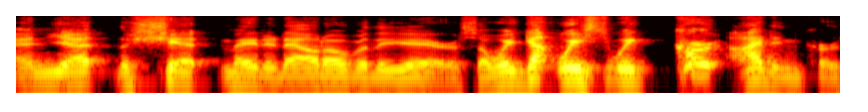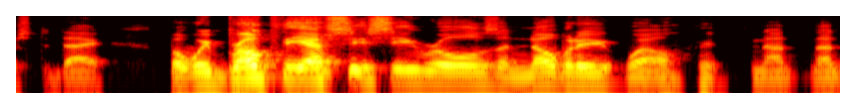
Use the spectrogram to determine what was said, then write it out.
and yet the shit made it out over the air. So we got we we cur- I didn't curse today, but we broke the FCC rules, and nobody. Well, not not,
